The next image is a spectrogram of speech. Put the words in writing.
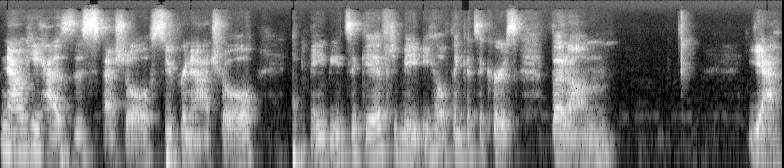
now he has this special supernatural. Maybe it's a gift, maybe he'll think it's a curse, but um yeah,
